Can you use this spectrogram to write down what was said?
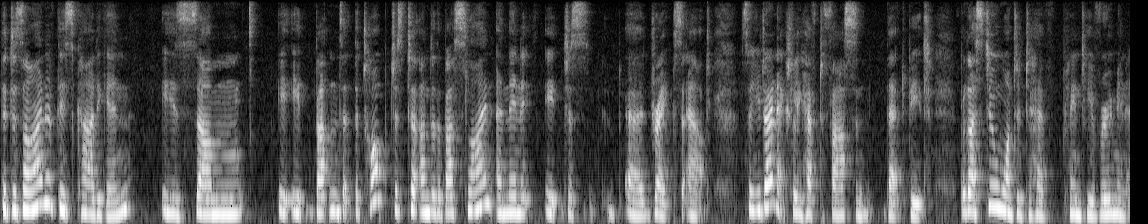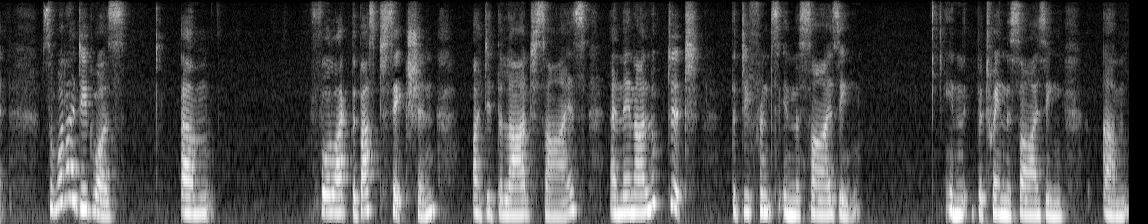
The design of this cardigan is um, it, it, buttons at the top just to under the bust line and then it, it just uh, drapes out. So you don't actually have to fasten that bit, but I still wanted to have plenty of room in it. So what I did was, um, for like the bust section, I did the large size and then I looked at the difference in the sizing in between the sizing um,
